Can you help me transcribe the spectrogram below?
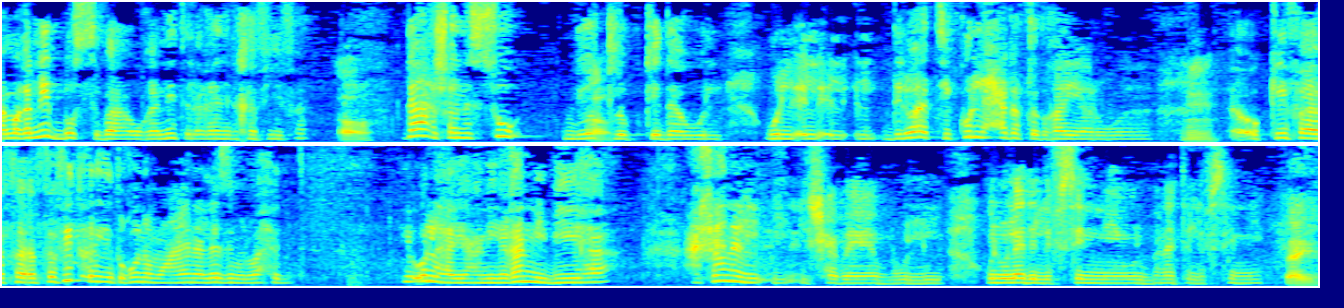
أنا غنيت بص بقى وغنيت الأغاني الخفيفة آه. ده عشان السوق بيطلب كده وال... وال... ال... ال... ال... دلوقتي كل حاجة بتتغير و... مم. أوكي ف... ف... ففي طريقة غنى معينة لازم الواحد يقولها يعني يغني بيها. عشان ال... ال- الشباب وال... والولاد اللي في سني والبنات اللي في سني. أيوه.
